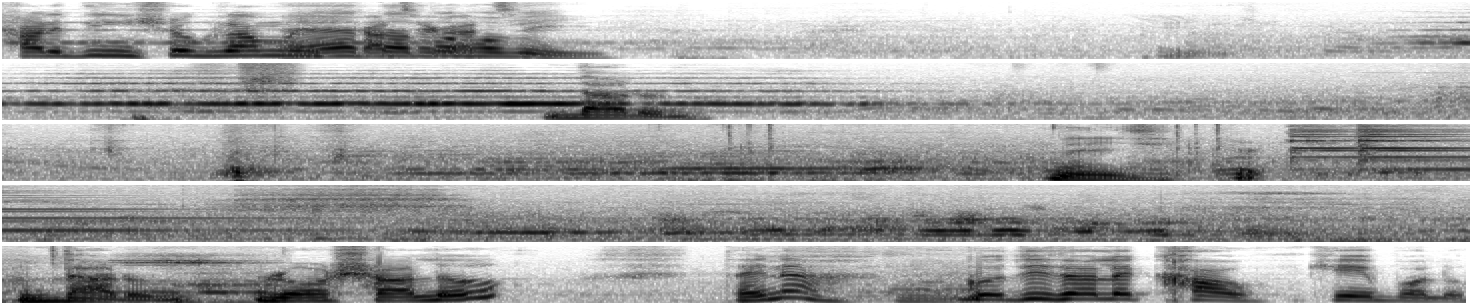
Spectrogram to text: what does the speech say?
সাড়ে তিনশো গ্রাম হ্যাঁ হবেই। দারুণ এই যে। দারুণ রসালো তাই না? গতি তাহলে খাও খেয়ে বলো।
